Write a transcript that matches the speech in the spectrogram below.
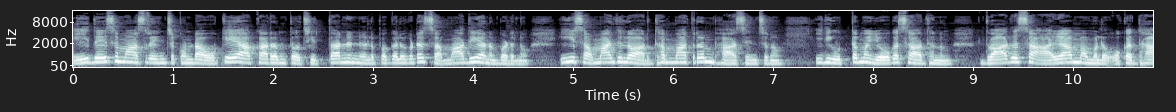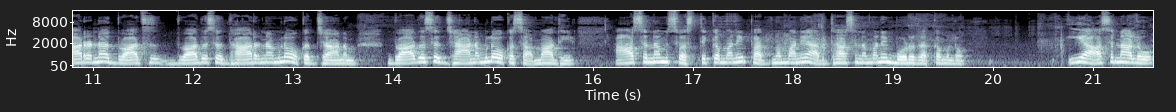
ఏ దేశం ఆశ్రయించకుండా ఒకే ఆకారంతో చిత్తాన్ని నిలపగలుగుట సమాధి అనబడను. ఈ సమాధిలో అర్థం మాత్రం భాషించను. ఇది ఉత్తమ యోగ సాధనం. ద్వాదశ ఆయామములు ఒక ధారణ ద్వాదశ ద్వాదశ ధారణంలో ఒక ధ్యానం ద్వాదశ ధ్యానంలో ఒక సమాధి. ఆసనం స్వస్తికమని పద్మమని అర్ధాసనమని మూడు రకములు. ఈ ఆసనాలు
